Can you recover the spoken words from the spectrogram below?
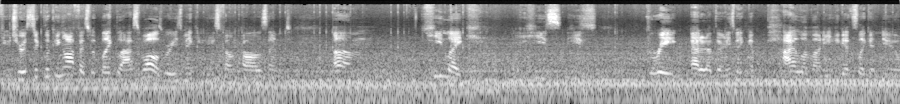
futuristic looking office with like glass walls where he's making these phone calls and um, he like he's he's great at it up there and he's making a pile of money. He gets like a new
